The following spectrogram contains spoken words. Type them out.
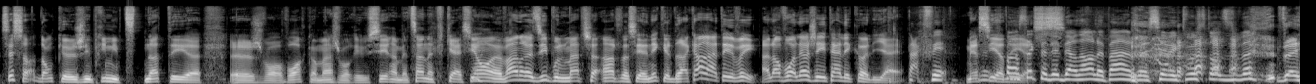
C'est ça. Donc euh, j'ai pris mes petites notes et euh, euh, je vais voir comment je vais réussir à mettre ça en application vendredi pour le match entre l'Océanique et le Dracard à la TV. Alors voilà, j'ai été à l'école hier. Parfait. Merci, Je pensais RDS. que avais Bernard Lepage assis avec toi sur ton divan. Ben,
